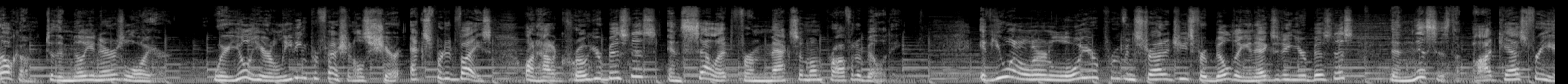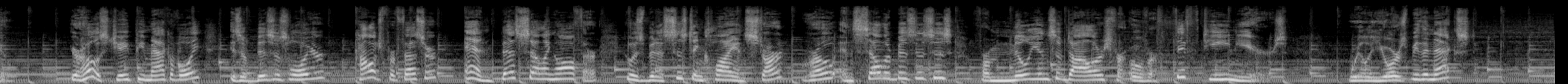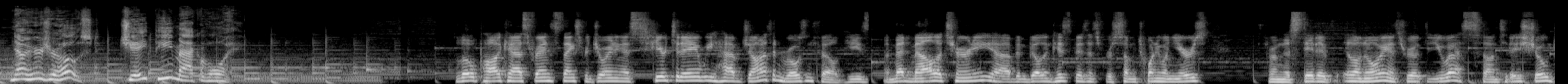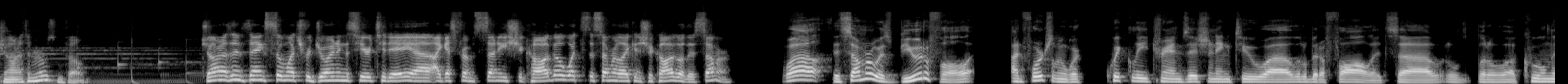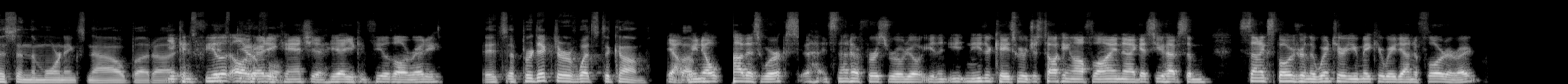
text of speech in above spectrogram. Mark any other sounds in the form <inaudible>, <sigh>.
Welcome to The Millionaire's Lawyer, where you'll hear leading professionals share expert advice on how to grow your business and sell it for maximum profitability. If you want to learn lawyer proven strategies for building and exiting your business, then this is the podcast for you. Your host, JP McAvoy, is a business lawyer, college professor, and best selling author who has been assisting clients start, grow, and sell their businesses for millions of dollars for over 15 years. Will yours be the next? Now, here's your host, JP McAvoy. Hello, podcast friends. Thanks for joining us. Here today, we have Jonathan Rosenfeld. He's a med mal attorney, uh, been building his business for some 21 years from the state of Illinois and throughout the U.S. On today's show, Jonathan Rosenfeld. Jonathan, thanks so much for joining us here today. Uh, I guess from sunny Chicago. What's the summer like in Chicago this summer? Well, the summer was beautiful. Unfortunately, we're quickly transitioning to uh, a little bit of fall. It's a uh, little little uh, coolness in the mornings now, but uh, you can feel it already, beautiful. can't you? Yeah, you can feel it already. It's a predictor of what's to come. Yeah, but, we know how this works. <laughs> It's not our first rodeo. In, either case, we were just talking offline. I guess you have some sun exposure in the winter. You make your way down to Florida, right?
